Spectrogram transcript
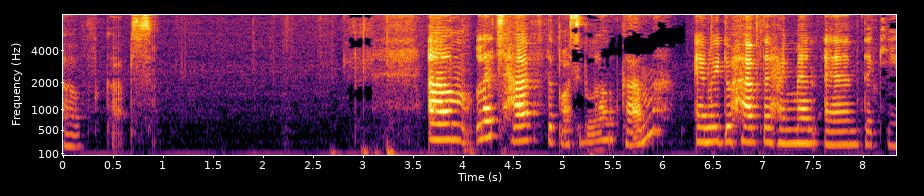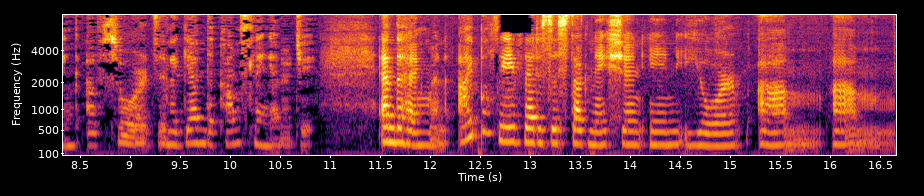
of Cups. Um, let's have the possible outcome. And we do have the Hangman and the King of Swords. And again, the counseling energy. And the Hangman. I believe that is a stagnation in your um, um,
